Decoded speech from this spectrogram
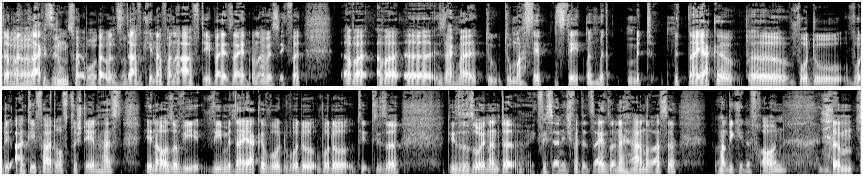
als wenn man äh, sagt, bei, bei uns so. darf keiner von der AfD bei sein oder weiß ich was. Aber, aber äh, sag mal, du, du machst eben ein Statement mit, mit, mit einer Jacke, äh, wo du, wo die Antifa drauf zu stehen hast, genauso wie, wie mit einer Jacke, wo, wo du, wo du die, diese, diese sogenannte, ich weiß ja nicht, was das sein soll, eine Herrenrasse, haben die keine Frauen? ähm,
